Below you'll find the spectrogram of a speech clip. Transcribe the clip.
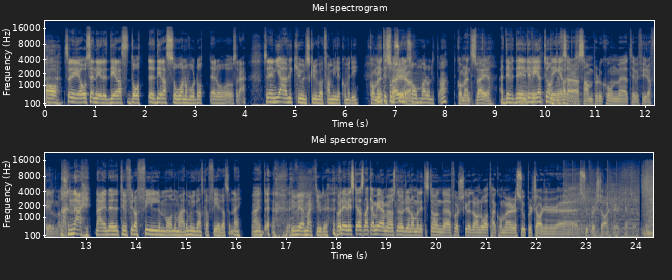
Ja, så det och sen är det deras, dot, eh, deras son och vår dotter och, och sådär. Så det är en jävligt kul skruvad familjekomedi. Kommer den lite till som Sverige Sune då? Sommar och lite, va? Kommer den till Sverige? Det, det, det, vet jag Det är inte ingen så här faktiskt. samproduktion med TV4 Film eller? Nej, nej, det är TV4 Film och de här, de är ju ganska fega, så nej. de är Nej. Inte, vi märkte ju det. Hörni, vi ska snacka mer med oss Nudgen om en liten stund. Först ska vi dra en låt. Här kommer Supercharger, eh, Supercharger heter de.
